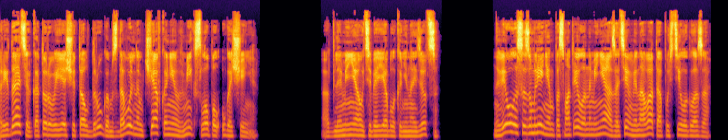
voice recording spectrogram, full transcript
Предатель, которого я считал другом, с довольным чавканием вмиг слопал угощение. «А для меня у тебя яблоко не найдется?» Виола с изумлением посмотрела на меня, а затем виновато опустила глаза.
